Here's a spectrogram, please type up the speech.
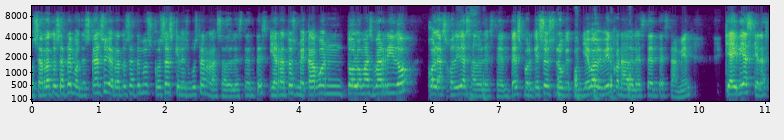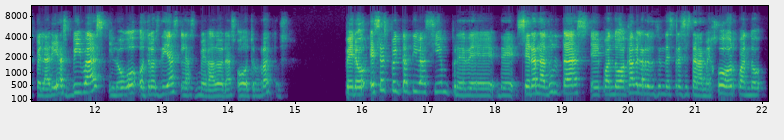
pues a ratos hacemos descanso y a ratos hacemos cosas que les gustan a las adolescentes y a ratos me cago en todo lo más barrido con las jodidas adolescentes, porque eso es lo que conlleva vivir con adolescentes también que hay días que las pelarías vivas y luego otros días las megadoras o otros ratos. Pero esa expectativa siempre de, serán adultas, eh, cuando acabe la reducción de estrés estará mejor, cuando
